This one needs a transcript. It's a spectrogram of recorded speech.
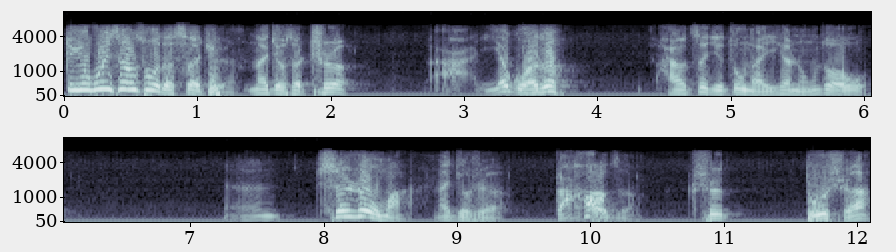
对于维生素的摄取，那就是吃啊野果子。还有自己种的一些农作物，嗯，吃肉嘛，那就是抓耗子、吃毒蛇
